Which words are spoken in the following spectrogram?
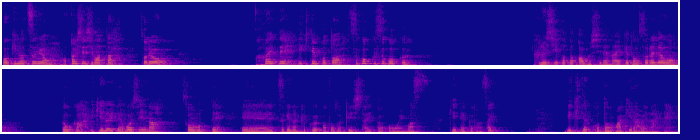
大きな罪を犯してしまった、それを抱えて生きていくことはすごくすごく苦しいことかもしれないけど、それでもどうか生き抜いてほしいな、そう思って、えー、次の曲お届けしたいと思います。聴いてください。生きていくことを諦めないで。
